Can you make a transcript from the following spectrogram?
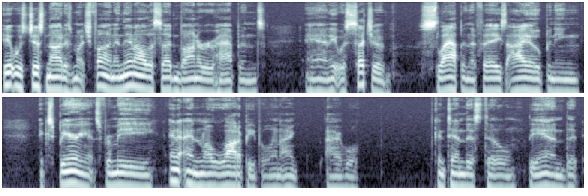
it was just not as much fun. And then all of a sudden, Bonnaroo happens, and it was such a slap in the face, eye opening experience for me and and a lot of people. And I I will contend this till the end that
